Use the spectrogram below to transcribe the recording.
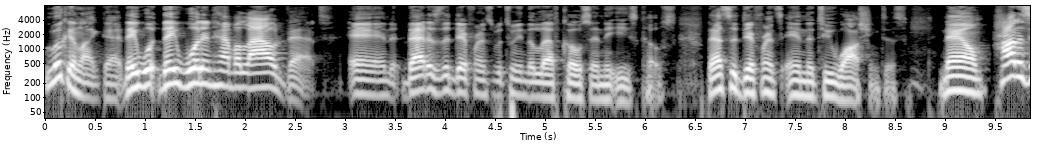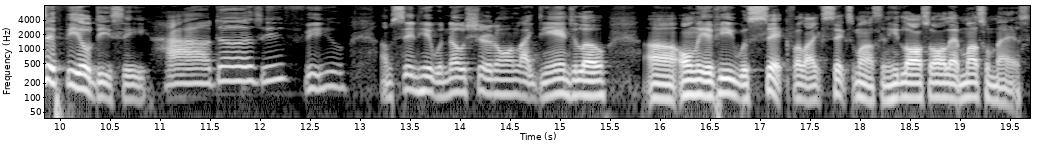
looking like that. They would they wouldn't have allowed that. And that is the difference between the left coast and the east coast. That's the difference in the two Washingtons. Now, how does it feel, DC? How does it feel? I'm sitting here with no shirt on like D'Angelo, uh, only if he was sick for like six months and he lost all that muscle mass.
